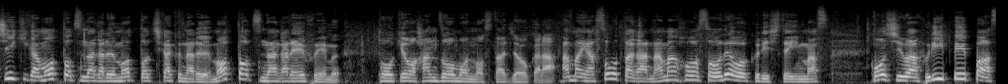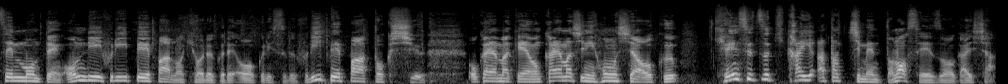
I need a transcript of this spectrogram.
地域がもっとつながるもっと近くなるもっとつながれ FM 東京半蔵門のスタジオから天谷壮太が生放送でお送りしています今週はフリーペーパー専門店オンリーフリーペーパーの協力でお送りするフリーペーパー特集。岡山県岡山市に本社を置く建設機械アタッチメントの製造会社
